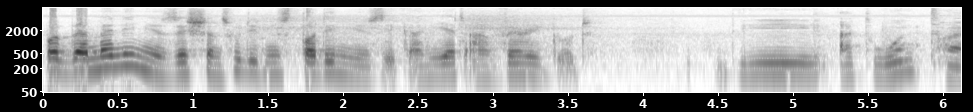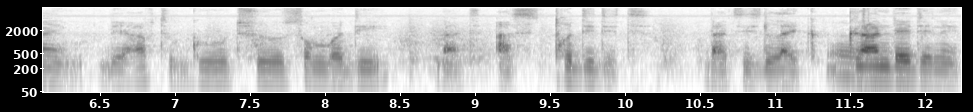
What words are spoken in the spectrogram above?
But there are many musicians who didn't study music and yet are very good. They, at one time, they have to go through somebody that has studied it, that is like grounded in it.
